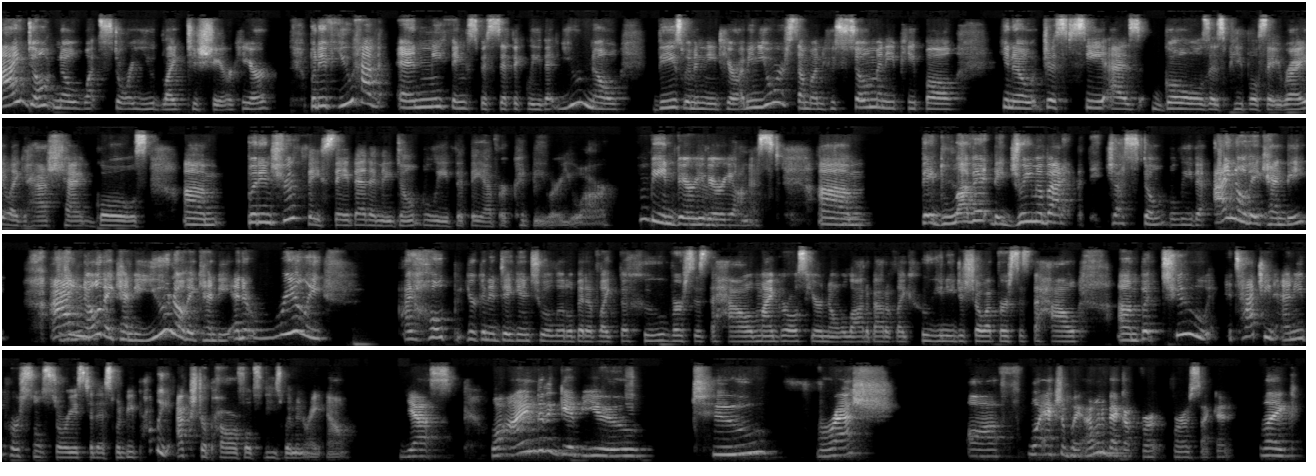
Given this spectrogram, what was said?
I don't know what story you'd like to share here, but if you have anything specifically that you know these women need here, I mean, you are someone who so many people, you know, just see as goals, as people say, right? Like hashtag goals. Um, but in truth, they say that and they don't believe that they ever could be where you are. I'm being very, mm-hmm. very honest. Um, mm-hmm. They'd love it, they dream about it, but they just don't believe it. I know they can be. I mm-hmm. know they can be. You know they can be. And it really, I hope you're going to dig into a little bit of like the who versus the how. My girls here know a lot about of like who you need to show up versus the how. Um, but two, attaching any personal stories to this would be probably extra powerful to these women right now. Yes. Well, I'm going to give you two fresh off. Well, actually, wait, I want to back up for, for a second. Like,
